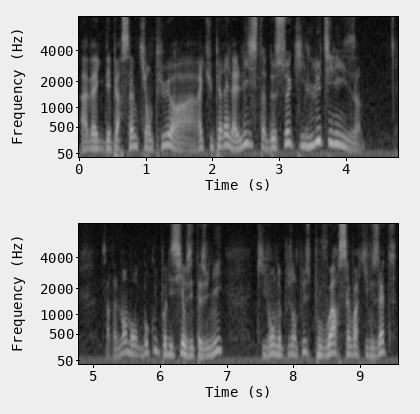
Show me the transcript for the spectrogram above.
avec des personnes qui ont pu récupérer la liste de ceux qui l'utilisent. Certainement, beaucoup de policiers aux États-Unis qui vont de plus en plus pouvoir savoir qui vous êtes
